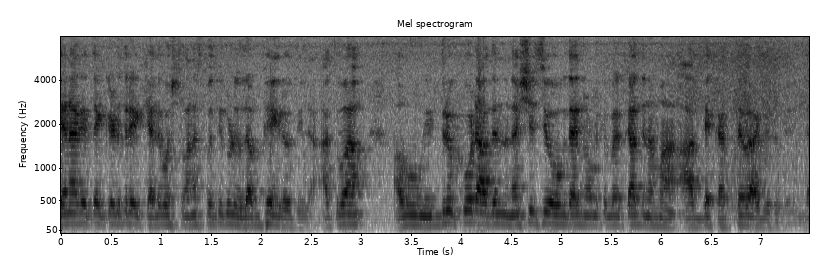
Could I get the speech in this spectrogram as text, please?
ಏನಾಗುತ್ತೆ ಕೇಳಿದ್ರೆ ಕೆಲವಷ್ಟು ವನಸ್ಪತಿಗಳು ಲಭ್ಯ ಇರೋದಿಲ್ಲ. ಅಥವಾ ಅವು ಇದ್ದರೂ ಕೂಡ ಅದನ್ನು ನಶಿಸಿ ಹೋಗದಾಗ ನೋಡ್ಕೋಬೇಕಾದ ನಮ್ಮ ಆದ್ಯ ಕರ್ತವ್ಯ ಆಗಿರೋದ್ರಿಂದ.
